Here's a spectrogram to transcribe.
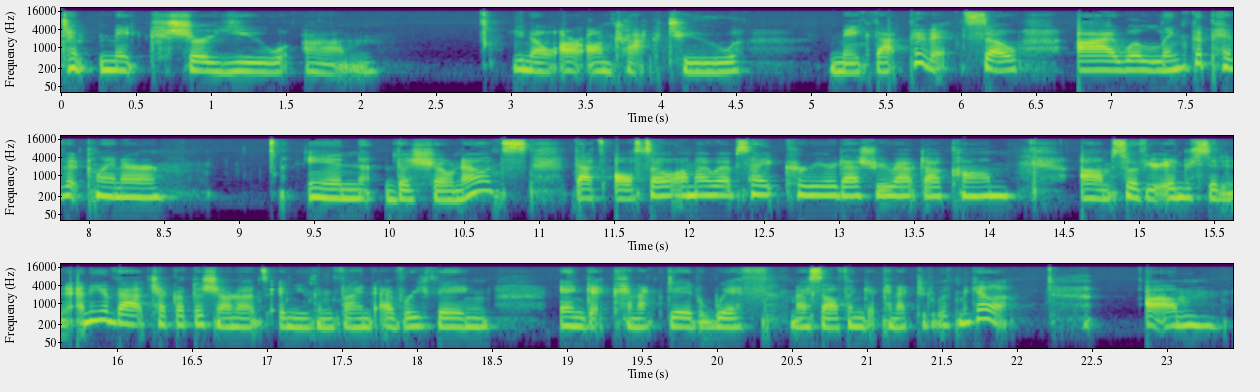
to make sure you um, you know are on track to make that pivot so i will link the pivot planner in the show notes. That's also on my website, career reroute.com. Um, so if you're interested in any of that, check out the show notes and you can find everything and get connected with myself and get connected with Mikala. Um,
